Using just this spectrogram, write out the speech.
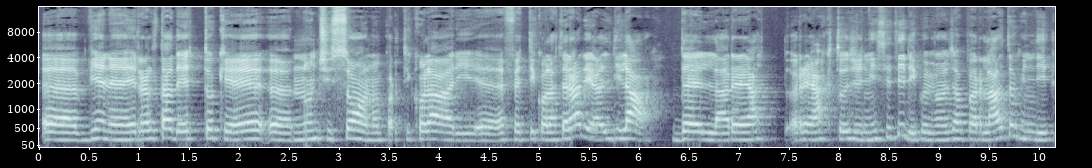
uh, viene in realtà detto che uh, non ci sono particolari eh, effetti collaterali al di là della rea- reactogenicity di cui abbiamo già parlato, quindi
